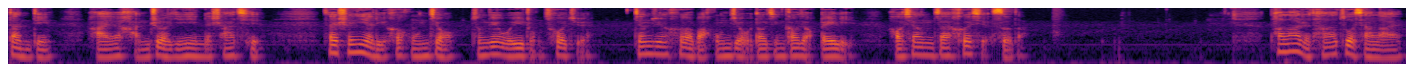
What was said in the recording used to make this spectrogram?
淡定，还含着隐隐的杀气。在深夜里喝红酒，总给我一种错觉。将军鹤把红酒倒进高脚杯里，好像在喝血似的。他拉着他坐下来，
